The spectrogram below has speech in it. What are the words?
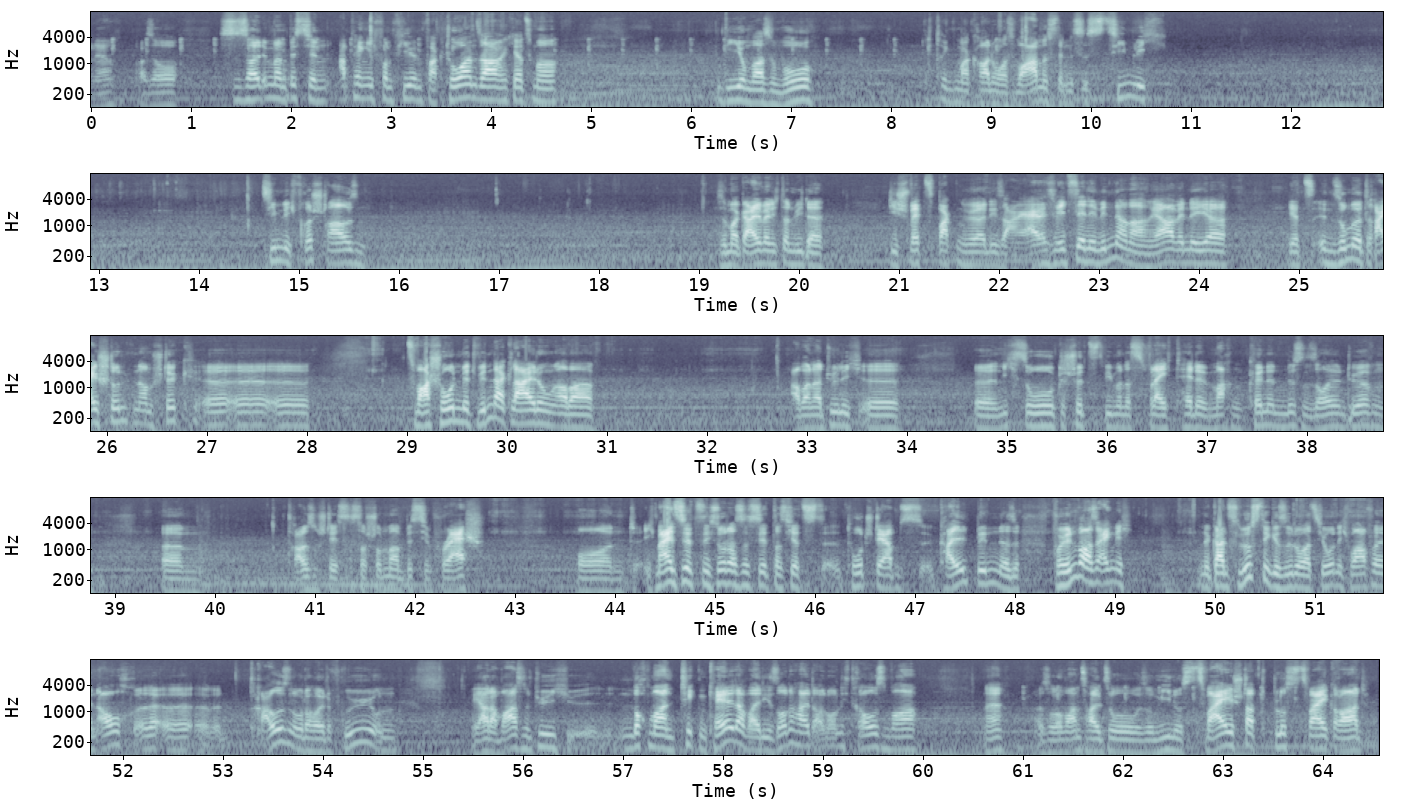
Ja, also es ist halt immer ein bisschen abhängig von vielen Faktoren, sage ich jetzt mal. Wie und was und wo. Ich trinke mal gerade was Warmes, denn es ist ziemlich ziemlich frisch draußen. Ist immer geil, wenn ich dann wieder die Schwätzbacken höre, die sagen, ja, was willst du denn im Winter machen? Ja, wenn du hier jetzt in Summe drei Stunden am Stück, äh, äh, äh zwar schon mit Winterkleidung, aber, aber natürlich äh, äh, nicht so geschützt, wie man das vielleicht hätte machen können, müssen, sollen, dürfen. Ähm, draußen stehst, ist das schon mal ein bisschen fresh. Und ich meine es ist jetzt nicht so, dass, es jetzt, dass ich jetzt äh, totsterbenskalt bin. Also vorhin war es eigentlich eine ganz lustige Situation. Ich war vorhin auch äh, äh, draußen oder heute früh und ja, da war es natürlich äh, noch mal einen Ticken kälter, weil die Sonne halt auch noch nicht draußen war. Ne? Also da waren es halt so, so minus zwei statt plus zwei Grad.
